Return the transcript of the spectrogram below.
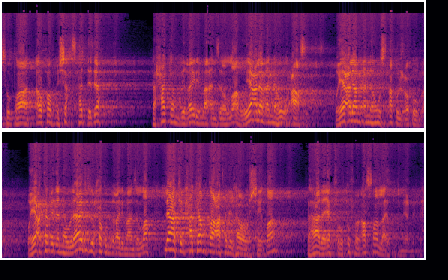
سلطان أو خوف من شخص هدده فحكم بغير ما أنزل الله ويعلم أنه عاصي ويعلم أنه مستحق للعقوبة ويعتقد أنه لا يجوز الحكم بغير ما أنزل الله لكن حكم طاعة للهوى والشيطان فهذا يكفر كفرا أصغر لا يخرج من الملة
